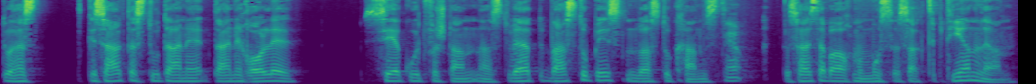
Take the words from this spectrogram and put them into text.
Du hast gesagt, dass du deine, deine Rolle sehr gut verstanden hast, wer, was du bist und was du kannst. Ja. Das heißt aber auch, man muss das akzeptieren lernen.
